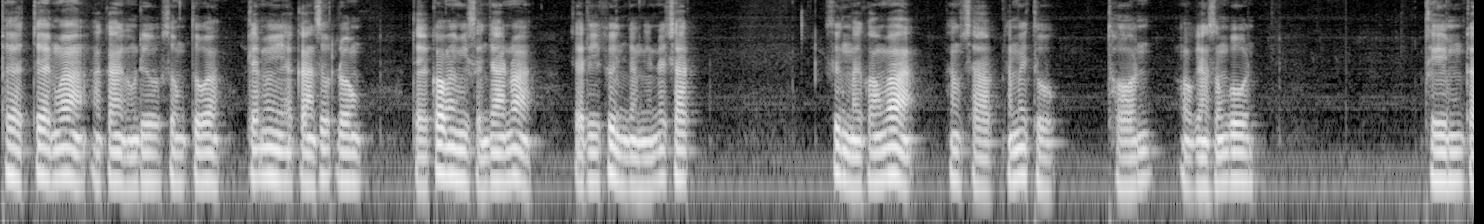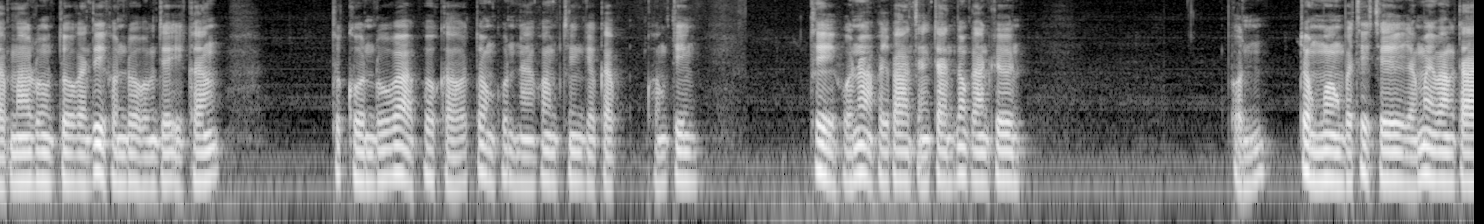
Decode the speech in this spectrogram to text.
แพทย์แจ้งว่าอาการของดิวทรงตัวและไม่มีอาการทรุดลง แต่ก็ไม่มีสัญญาณว่าจะดีขึ้นอย่างเห็นได้ชัด ซึ่งหมายความว่า คำสาปยังไม่ถูกถอนออกอย่างสมบูรณ์ ทีมกลับมารวมตัวกันที่คอนโดของเจอีกครั้ง ทุกคนรู้ว่าพวกเขาต้องค้นหาความจริงเกี่ยวกับของจริง ที่หัวหน้าพยาบาลแสงจันทร์ต้องการคืน ผลจ้องมองไปที่เจอย่างไม่วางตา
